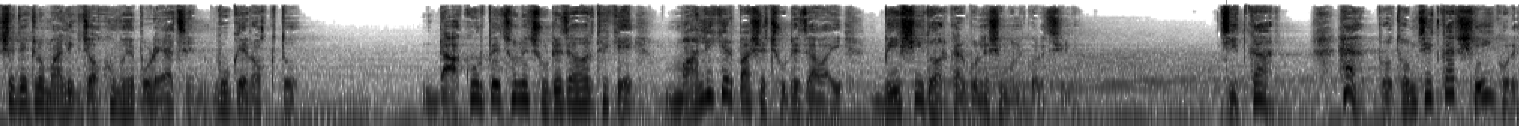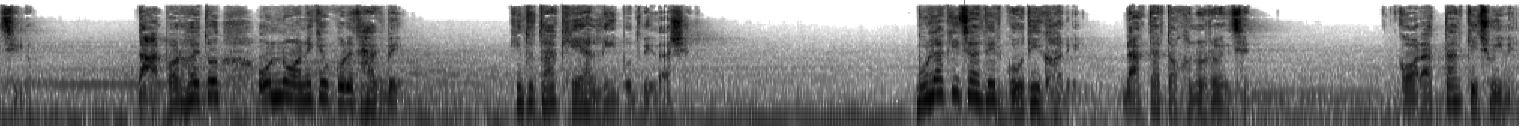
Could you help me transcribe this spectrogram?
সে দেখল মালিক জখম হয়ে পড়ে আছেন, বুকে রক্ত। ডাকুর পেছনে ছুটে যাওয়ার থেকে মালিকের পাশে ছুটে যাওয়াই বেশি দরকার বলে সে মনে করেছিল। চিৎকার? হ্যাঁ প্রথম চিৎকার সেই করেছিল। তারপর হয়তো অন্য অনেকেও করে থাকবে। কিন্তু তা খেয়াল নেই বদ্রীদাসের বুলাকি চাঁদের গদি ঘরে ডাক্তার তখনও রয়েছেন। করার তার কিছুই নেই।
